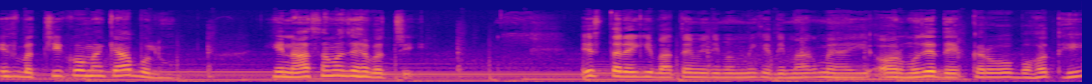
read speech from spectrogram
इस बच्ची को मैं क्या बोलूँ? ये ना समझ है बच्ची। इस तरह की बातें मेरी मम्मी के दिमाग में आई और मुझे देखकर वो बहुत ही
